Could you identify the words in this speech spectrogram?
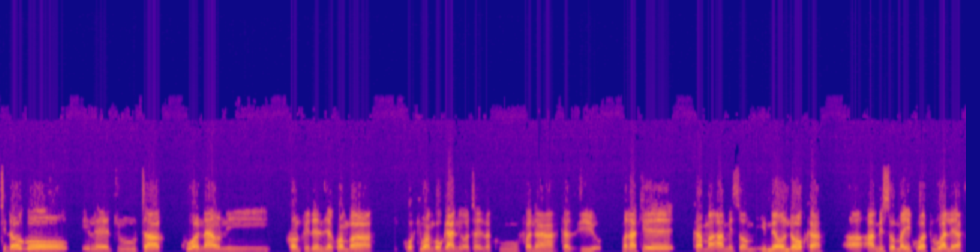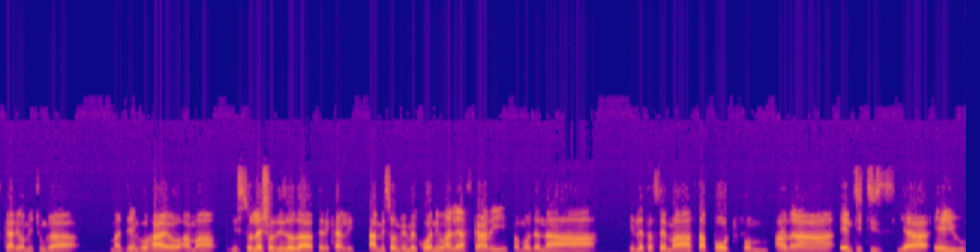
kidogo ile tutakuwa nayo ni confidence ya kwamba kwa kiwango gani wataweza kufanya kazi hiyo. Manake kama AMISOM imeondoka, uh, AMISOM haikuwa tu wale askari wamechunga majengo hayo ama installations hizo za serikali. AMISOM imekuwa ni wale askari pamoja na ile tunasema support from other entities ya AU.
